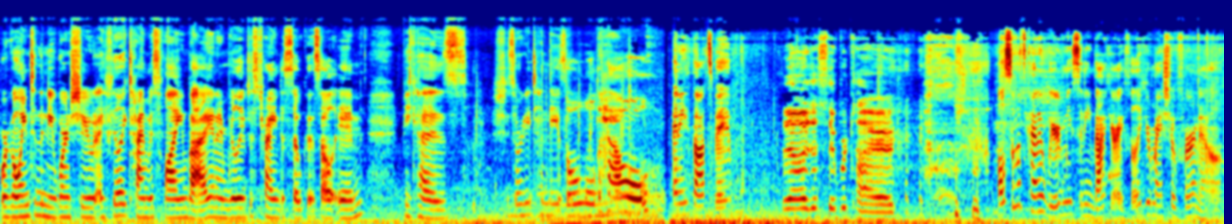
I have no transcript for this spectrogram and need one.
We're going to the newborn shoot. I feel like time is flying by and I'm really just trying to soak this all in because she's already 10 days old. How? Any thoughts, babe? No, I'm just super tired. also, it's kind of weird me sitting back here. I feel like you're my chauffeur now.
